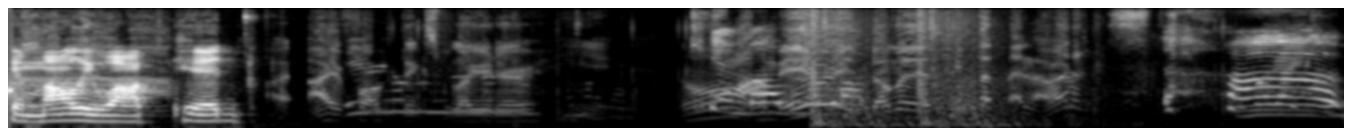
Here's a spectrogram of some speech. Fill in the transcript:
fucking mollywop, kid. I, I fucked no, verga. Oh my God, you Stop.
